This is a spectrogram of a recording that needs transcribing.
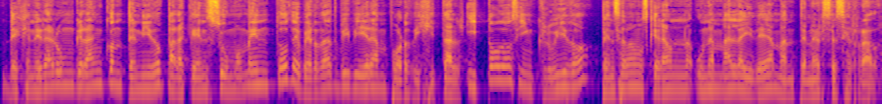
de generar un gran contenido para que en su momento de verdad vivieran por digital. Y todos incluido pensábamos que era una mala idea mantenerse cerrado.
